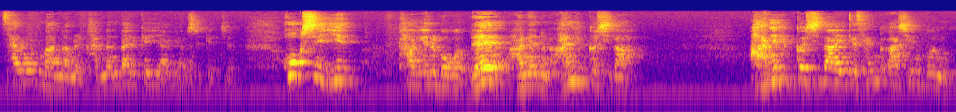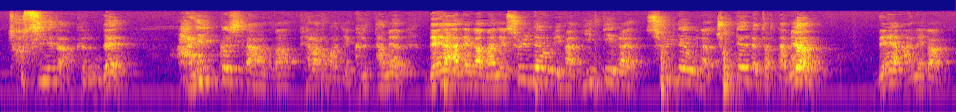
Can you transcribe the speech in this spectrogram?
새로운 만남을 갖는다 이렇게 이야기할 수 있겠죠. 혹시 이 강의를 보고 내 아내는 아닐 것이다. 아닐 것이다 이렇게 생각하시는 분 좋습니다. 그런데 아닐 것이다가 벼락 맞아요. 그렇다면 내 아내가 만약 술대운이나 이띠가 술대운이나 축대운에 들었다면 내 아내가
